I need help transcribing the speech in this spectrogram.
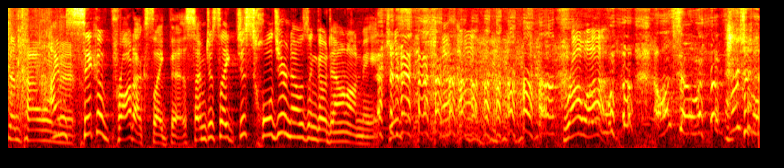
That's empowerment. I'm sick of products like this. I'm just like, just hold your nose and go down on me. Just uh, uh, grow up. Also, first of all,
